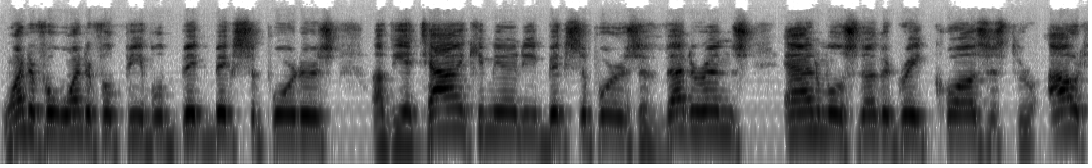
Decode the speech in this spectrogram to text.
Wonderful, wonderful people, big, big supporters of the Italian community, big supporters of veterans, animals, and other great causes throughout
